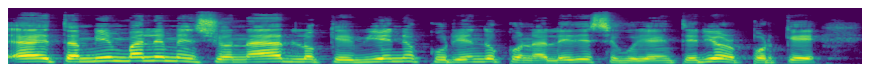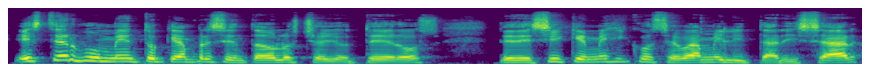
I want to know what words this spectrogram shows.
eh, también vale mencionar lo que viene ocurriendo con la ley de seguridad interior, porque este argumento que han presentado los chayoteros de decir que México se va a militarizar,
